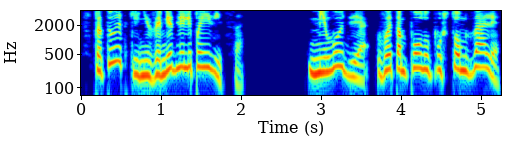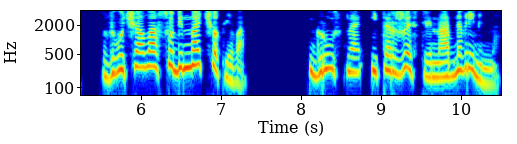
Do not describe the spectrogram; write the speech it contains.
Статуэтки не замедлили появиться. Мелодия в этом полупустом зале звучала особенно отчетливо. Грустно и торжественно одновременно.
